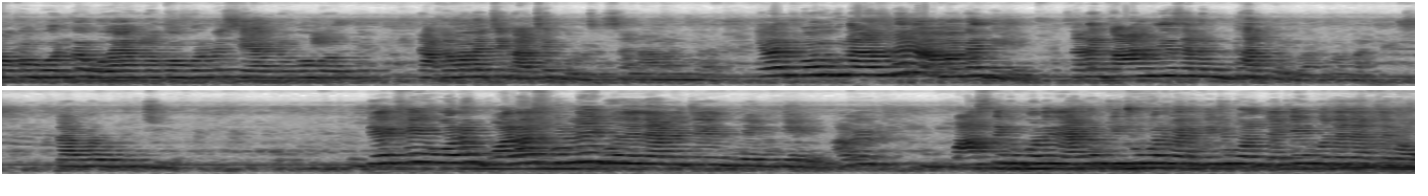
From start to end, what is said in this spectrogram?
রকম বলবে, ও এক রকম বলবে, সে এক রকম বলবে। টাকা মনে হচ্ছে গাছে পড়ছে সালা আরামদার এবার ফোনগুলো আসলে না আমাকে দিলে তাহলে গান দিয়ে তাহলে উদ্ধার করবে আমার তারপর বুঝবে দেখে ওর গলা শুনলেই বোঝা যাবে যে আমি পাশ থেকে বলে একদম কিছু বলবে না, কিছু বলে, দেখেই বোঝা যাচ্ছে রং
